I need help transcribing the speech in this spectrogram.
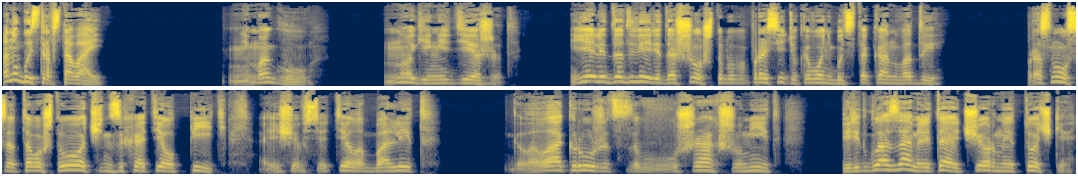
А ну быстро вставай!» «Не могу. Ноги не держат. Еле до двери дошел, чтобы попросить у кого-нибудь стакан воды. Проснулся от того, что очень захотел пить, а еще все тело болит. Голова кружится, в ушах шумит. Перед глазами летают черные точки.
